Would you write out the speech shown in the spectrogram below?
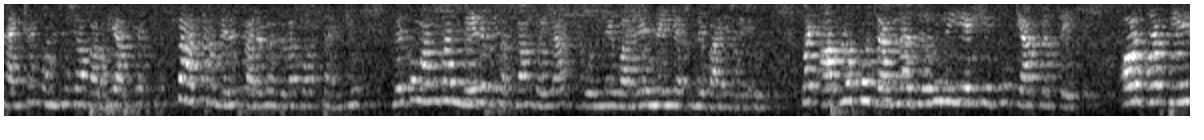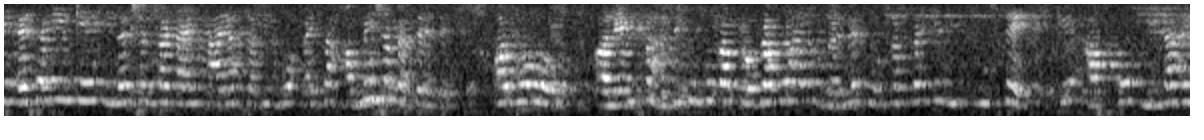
थैंक यू मंजूषा भाभी, आपने इतना अच्छा मेरे बारे में बोला, बहुत थैंक यू मेरे को मालूम था मेरे सतनाम भैया बोलने वाले नहीं अपने बारे में कुछ। बट आप लोग को जानना ज़रूरी है कि वो क्या करते। और जब ये ऐसा नहीं कि इलेक्शन का टाइम आया, तभी वो ऐसा हमेशा करते रहते। और वो लेडीज़ का हल्दी कुमकुम का प्रोग्राम हुआ तो घर में फ़ोन कर करके भी पूछते कि आपको मिला है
